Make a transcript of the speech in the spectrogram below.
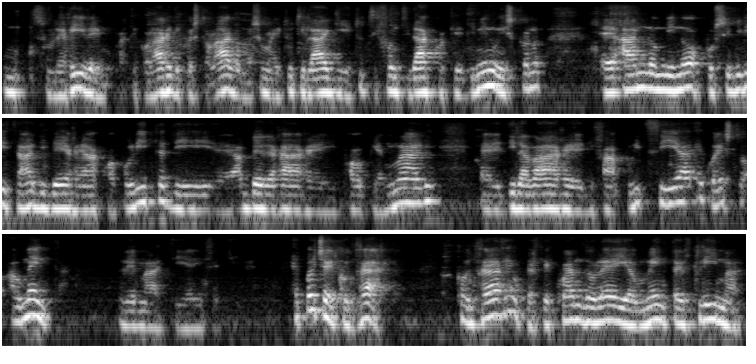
in, sulle rive, in particolare di questo lago, ma insomma di tutti i laghi e tutte le fonti d'acqua che diminuiscono, eh, hanno minor possibilità di bere acqua pulita, di eh, abbeverare i propri animali, eh, di lavare, di fare pulizia e questo aumenta le malattie infettive. E poi c'è il contrario. Il contrario perché quando lei aumenta il clima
